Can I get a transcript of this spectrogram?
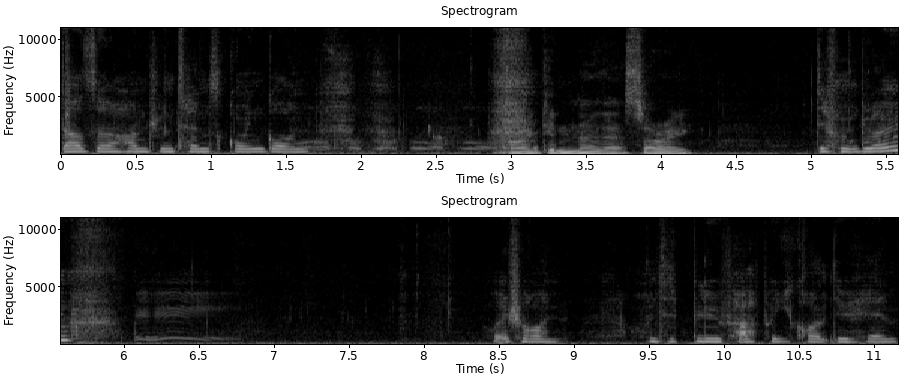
That's a 110 coin gone. Oh, I didn't know that. Sorry. Different balloon. Which one? One is blue pepper. You can't do him.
